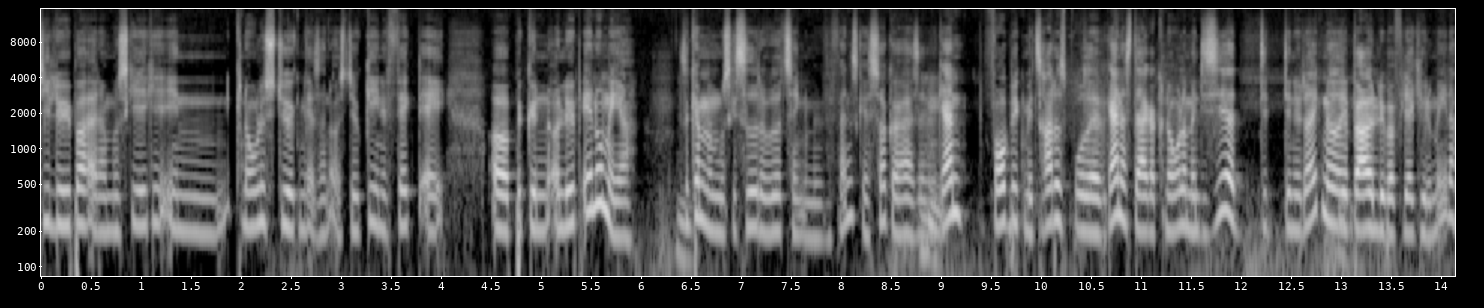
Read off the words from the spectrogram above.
de løber er der måske ikke en knoglestyrkende, altså en osteogen effekt af at begynde at løbe endnu mere. Mm. Så Mm. kan man måske sidde derude og tænke, men hvad fanden skal jeg så gøre? Altså, jeg vil Mm. gerne forebygge mit træthedsbrud, jeg vil gerne have stærkere knogler, men de siger, at det, det nytter ikke noget, at jeg bare løber flere kilometer.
